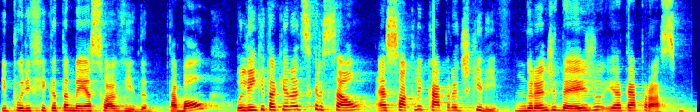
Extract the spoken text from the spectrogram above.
e purifica também a sua vida, tá bom? O link está aqui na descrição, é só clicar para adquirir. Um grande beijo e até a próxima!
